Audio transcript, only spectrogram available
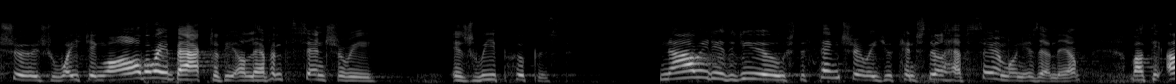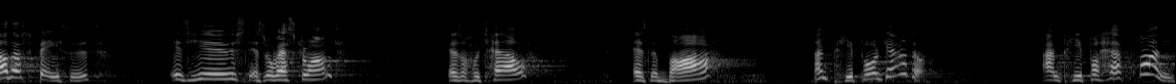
church, reaching all the way back to the 11th century, is repurposed. Now it is used, the sanctuary, you can still have ceremonies in there, but the other spaces is used as a restaurant, as a hotel, as a bar, and people gather. And people have fun.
